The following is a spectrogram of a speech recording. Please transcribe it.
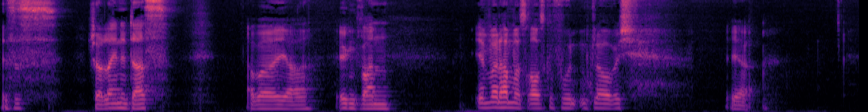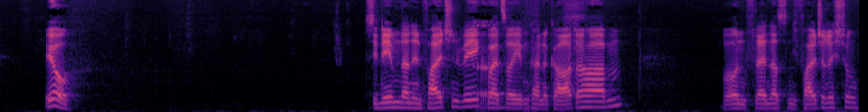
Es ist schon alleine das. Aber ja, irgendwann. Irgendwann haben wir es rausgefunden, glaube ich. Ja. Jo. Sie nehmen dann den falschen Weg, weil sie eben keine Karte haben. Und Flanders in die falsche Richtung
